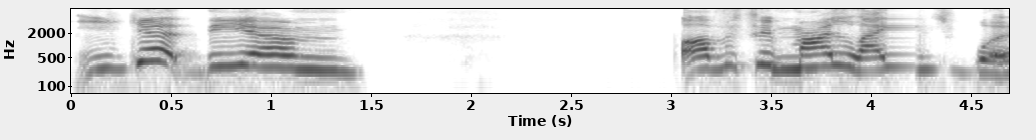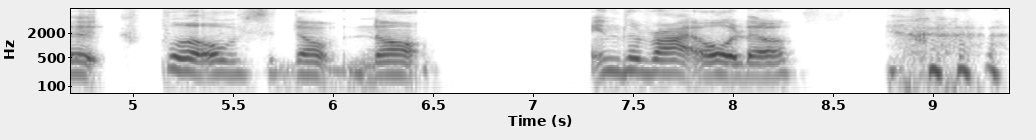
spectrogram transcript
you get the um obviously my legs work but obviously not not in the right order.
